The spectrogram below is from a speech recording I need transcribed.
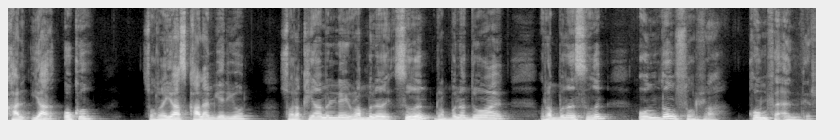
kal, ya, oku, sonra yaz kalem geliyor. Sonra kıyamülleyl Rabbine sığın, Rabbine dua et, Rabbine sığın. Ondan sonra kum fe endir.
